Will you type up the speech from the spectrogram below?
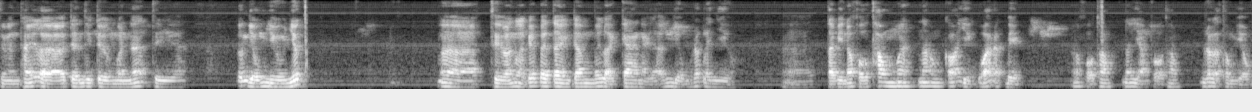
Thì mình thấy là ở trên thị trường mình á, thì à, ứng dụng nhiều nhất à, thì vẫn là cái PT100 với loại K này là ứng dụng rất là nhiều. À, tại vì nó phổ thông á, nó không có gì quá đặc biệt. Nó phổ thông nó dạng phổ thông rất là thông dụng.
